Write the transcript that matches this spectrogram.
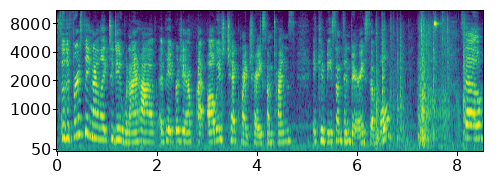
So the first thing I like to do when I have a paper jam, I always check my tray. Sometimes it can be something very simple. So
